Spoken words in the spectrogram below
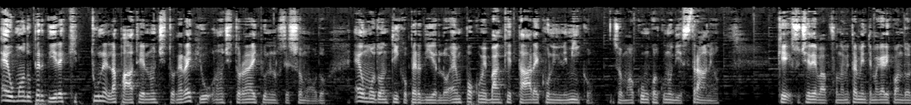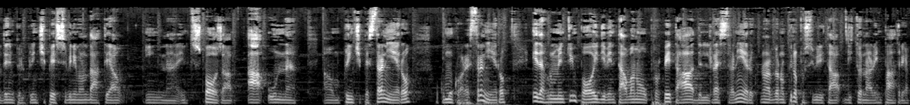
è un modo per dire che tu nella patria non ci tornerai più o non ci tornerai più nello stesso modo. È un modo antico per dirlo, è un po' come banchettare con il nemico, insomma, o con qualcuno di estraneo, che succedeva fondamentalmente magari quando ad esempio le principesse venivano date a, in, in, sposa a un, a un principe straniero, o comunque un re straniero, e da quel momento in poi diventavano proprietà del re straniero, non avevano più la possibilità di tornare in patria,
